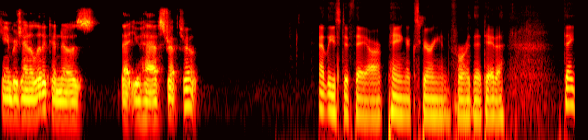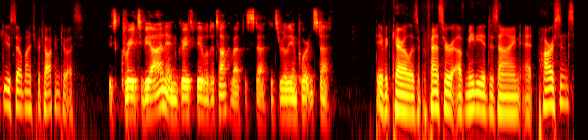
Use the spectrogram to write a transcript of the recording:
Cambridge Analytica knows that you have strep throat. At least if they are paying Experian for the data. Thank you so much for talking to us. It's great to be on and great to be able to talk about this stuff. It's really important stuff. David Carroll is a professor of media design at Parsons.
